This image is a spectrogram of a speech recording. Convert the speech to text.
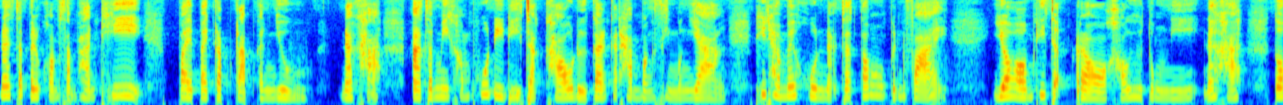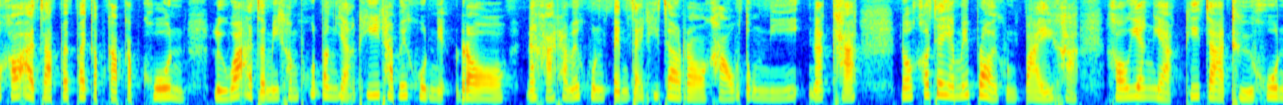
น่าจะเป็นความสัมพันธ์ที่ไปไปกลับกลับกันอยู่ นะคะ อาจจะมีคำพูดดีๆ จากเขาหรือการกระทำบางสิ่งบางอย่าง ที่ทำให้คุณน่ะจะต้องเป็นฝ่ายยอมที่จะรอเขาอยู่ตรงนี้นะคะ ตัวเขาอาจจะไปไปกับกับกับคุณ หรือว่าอาจจะมีคำพูดบางอย่างที่ทำให้คุณเนี่ยรอนะคะทำให้คุณเต็มใจที่จะรอเขาตรงนี้นะคะเนาะเขาจะยังไม่ปล่อยคุณไปค่ะ เขายังอยากที่จะถือคุณ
